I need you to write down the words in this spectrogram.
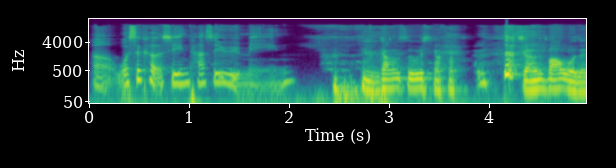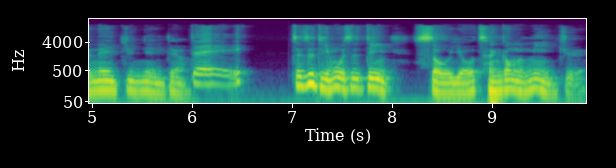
呃，我是可心，他是雨明。你刚刚是不是想 想把我的那一句念掉？对，这次题目是定手游成功的秘诀，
